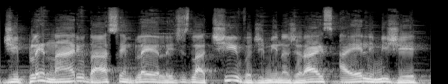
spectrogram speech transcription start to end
de plenário da Assembleia Legislativa de Minas Gerais, a LMG.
